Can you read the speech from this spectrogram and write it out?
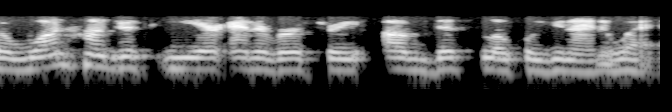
the 100th year anniversary of this local United Way.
